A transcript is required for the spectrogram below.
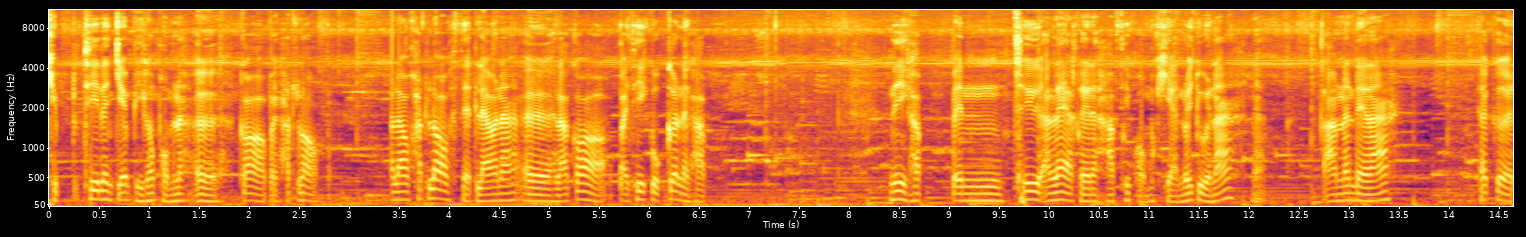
คลิปที่เล่นเกมผีของผมนะ เออ ก็ไปคัดลอก เราคัดลอกเสร็จแล้วนะ เออ แล้วก็ไปที่ Google เลยครับ นี่ครับ เป็นชื่ออันแรกเลยนะครับ ที่ผมเขียนไว้อยู่นะเนี่ยตามนั้นเลยนะ ถ้าเกิด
